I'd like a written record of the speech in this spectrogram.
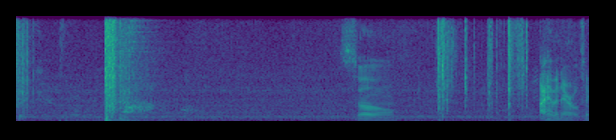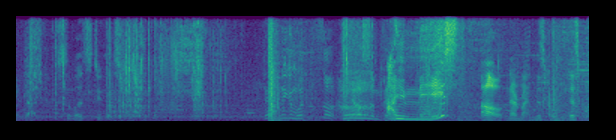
quick. So, I have an arrow, thank God. So let's do this I missed? Oh, never mind. This is cool. This is cool.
